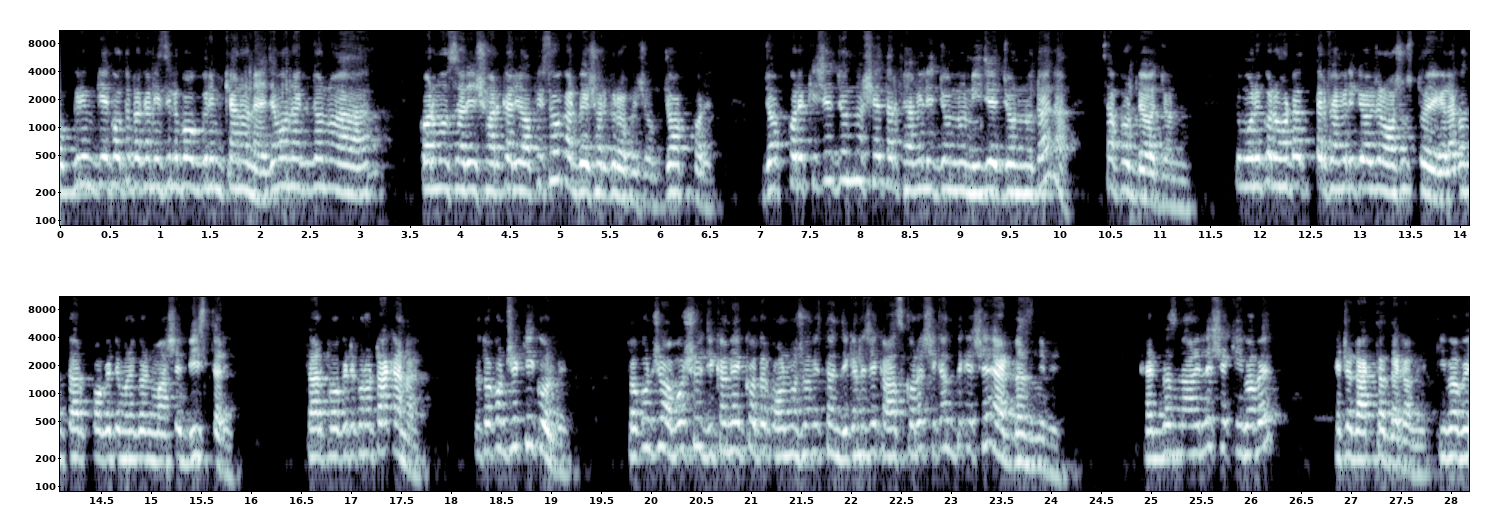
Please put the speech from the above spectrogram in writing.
অগ্রিম কে কত টাকা নিয়েছিল বা অগ্রিম কেন নেয়? যেমন একজন কর্মচারী সরকারি অফিস হোক আর বেসরকারি অফিস হোক জব করে। জব করে কিসের জন্য? সে তার ফ্যামিলির জন্য, নিজের জন্য, তাই না? সাপোর্ট দেওয়ার জন্য। তো মনে করেন হঠাৎ তার ফ্যামিলি কেউ একজন অসুস্থ হয়ে গেল, এখন তার পকেটে মনে করেন মাসে বিশ তারিখ। তার পকেটে কোনো টাকা নাই। তো তখন সে কি করবে? তখন সে অবশ্যই যেখানে তার কর্মসংস্থান, যেখানে সে কাজ করে, সেখান থেকে সে অ্যাডভান্স নেবে। অ্যাডভান্স না নিলে সে কীভাবে? এটা ডাক্তার দেখাবে। কীভাবে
